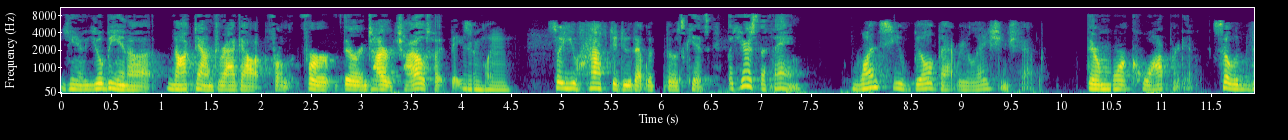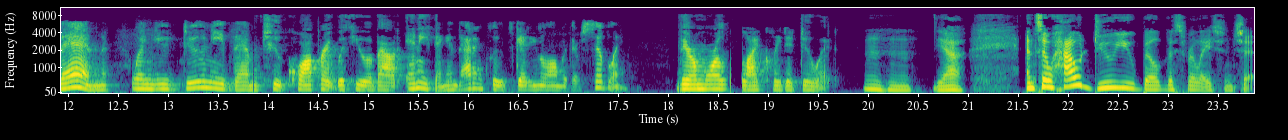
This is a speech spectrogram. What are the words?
you know, you'll be in a knockdown drag out for, for their entire childhood, basically. Mm-hmm. So you have to do that with those kids. But here's the thing. Once you build that relationship, they're more cooperative. So then when you do need them to cooperate with you about anything, and that includes getting along with their sibling, they're more likely to do it. Mm-hmm. Yeah. And so how do you build this relationship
